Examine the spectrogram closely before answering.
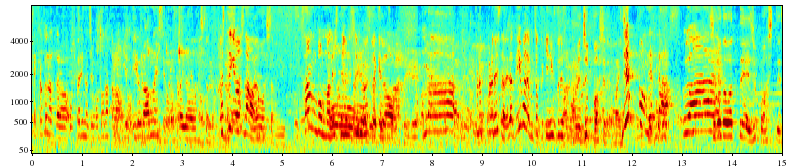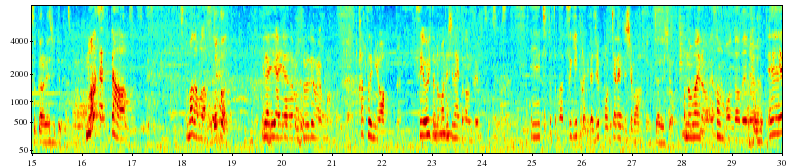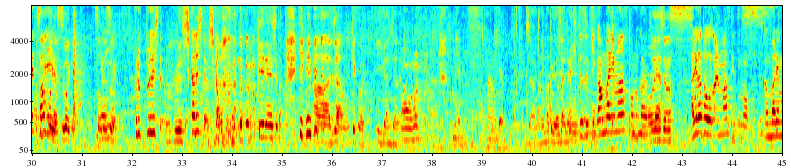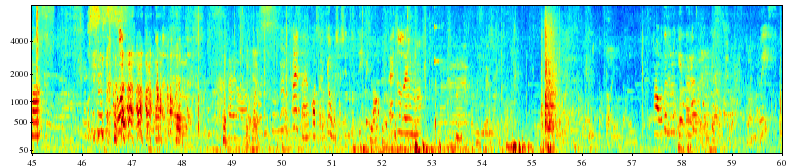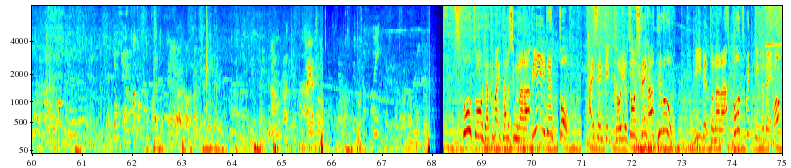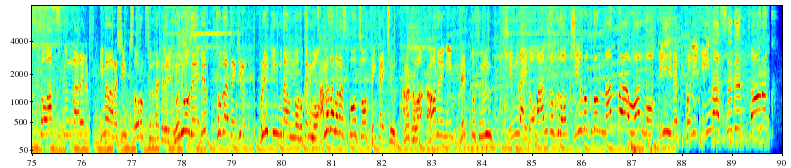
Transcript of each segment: せっかくだったらお二人の地元だから言っていろいろ案内してください。走ってきました階段走ったの言う3本までして走りましたけどいやープルップルでしたね。だって今でもちょっと筋肉痛ですもん。俺10本走ってたよ毎日。10本ですか？うわー。仕事終わって10本走ってそこから練習行ってたやつ。マジっすか？まだまだだいやいやいやでもそれでもやっぱ勝つには強い人の真似しないとなんでえー、ちょっとまあ次行った時は10本チャレンジします。めっちゃでしょ。この前のはね3本なのでね。えー、3本ではすごごいけど相当すごいプルップルでしたよ。プルプルでした。鹿でしたよ鹿。痙攣してた。ああじゃあもう結構いい感じだね。ねなんで。じゃあ頑張ってくださいね。引き続き頑張りますこの感じで。お願いします。ありがとうございます。いつも頑張りますおっカイさんよかった。ら今日も写真撮っていいですか？ありがとうございます、うんあ、私の携帯ですういスポーツを100倍楽しむなら B ベット。対戦結果を予想して当てろ。B ベットならスポーツベッティングでもっと熱くなれる。今なら新規登録するだけで無料でベットができる。ブレイキングダウンの他にも様々なスポーツを展開中。あなたは誰にベットする？信頼度満足度注目度ナンバーワンの B ベットに今すぐ登録。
